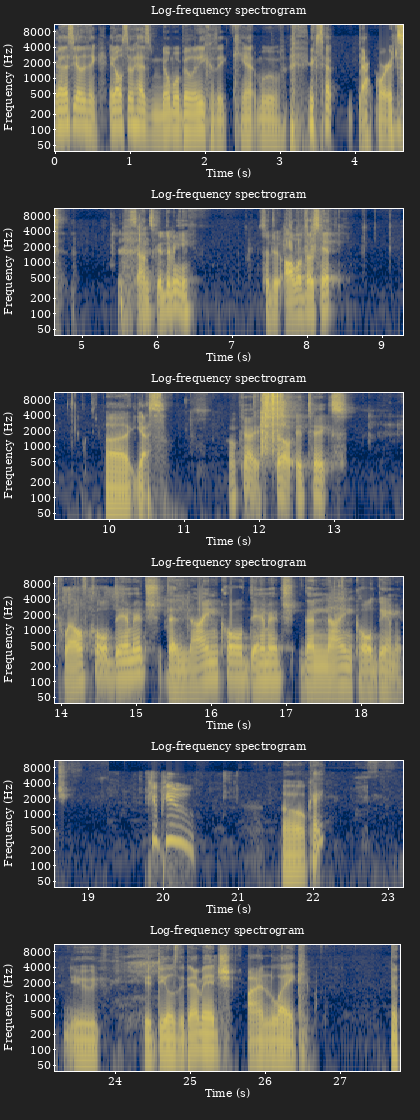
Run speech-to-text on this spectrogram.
Yeah, that's the other thing. It also has no mobility because it can't move except backwards. sounds good to me. So do all of those hit? Uh, yes. Okay, so it takes 12 cold damage, then 9 cold damage, then 9 cold damage. Pew pew. Okay. You it deals the damage and like the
